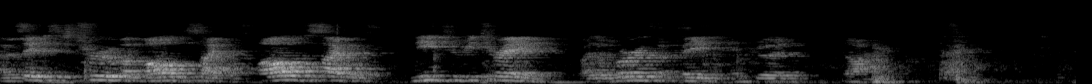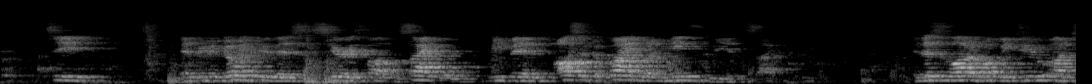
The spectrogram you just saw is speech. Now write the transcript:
I would say this is true of all disciples. All disciples need to be trained by the words of faith and good doctrine. See, as we've been going through this series called Disciple, we've been also defining what it means to be a disciple. And this is a lot of what we do on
